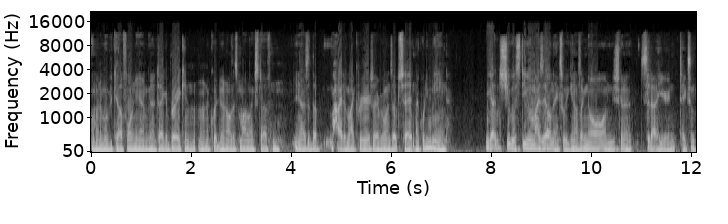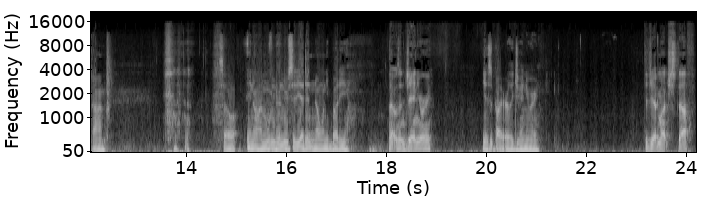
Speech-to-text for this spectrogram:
I'm gonna move to California. I'm gonna take a break, and I'm gonna quit doing all this modeling stuff. And you know, I was at the height of my career, so everyone's upset. Like, what do you mean? You got to shoot with Steven Meisel next week, and I was like, no, I'm just gonna sit out here and take some time. so you know, I'm moving to a new city. I didn't know anybody. That was in January. Yes, it's probably early January. Did you have much stuff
